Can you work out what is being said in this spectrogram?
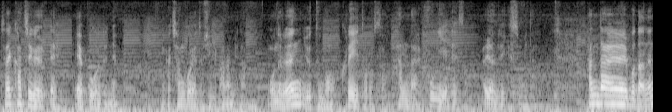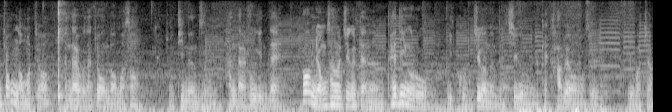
셀카 찍을 때 예쁘거든요. 그러니까 참고해 두시기 바랍니다. 오늘은 유튜버 크리에이터로서 한 달 후기에 대해서 알려드리겠습니다. 한 달보다는 조금 넘었죠. 한 달보다는 조금 넘어서 좀 뒤늦은 한 달 후기인데 처음 영상을 찍을 때는 패딩으로 입고 찍었는데 지금은 이렇게 가벼운 옷을 입었죠.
